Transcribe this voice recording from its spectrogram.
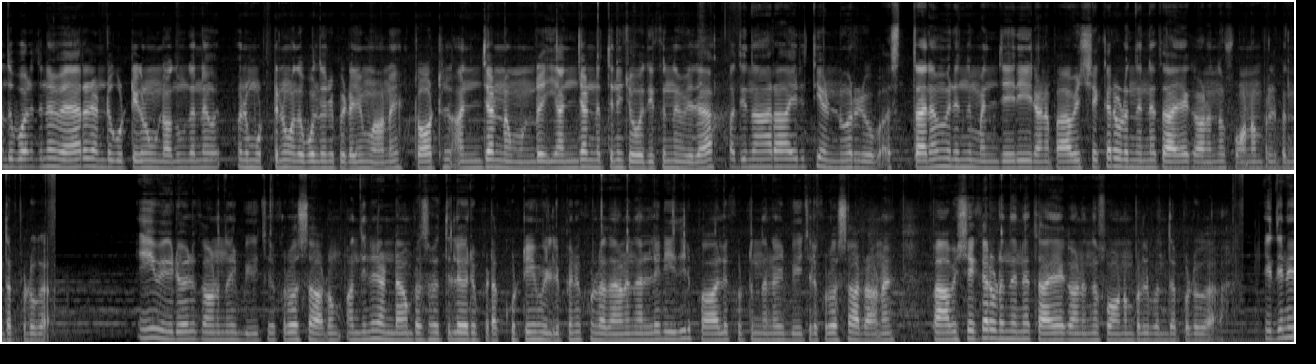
അതുപോലെ തന്നെ വേറെ രണ്ട് കുട്ടികളും ഉണ്ട്. അതും തന്നെ ഒരു മുട്ടനും അതുപോലെ തന്നെ പിടയുമാണ്. ടോട്ടൽ അഞ്ചെണ്ണമുണ്ട്. ഈ അഞ്ചെണ്ണത്തിന് ചോദിക്കുന്ന വില പതിനാറായിരത്തി എണ്ണൂറ് രൂപ. സ്ഥലം വരുന്നത് മഞ്ചേരിയിലാണ്. അപ്പോൾ ആവശ്യക്കാർ ഉടൻ തന്നെ താഴെ കാണുന്ന ഫോൺ നമ്പറിൽ ബന്ധപ്പെടുക. ഈ വീഡിയോയിൽ കാണുന്ന ഒരു ബീച്ചൽ ക്രോസ് ആടും. അതിന്റെ രണ്ടാം പ്രസവത്തിലെ ഒരു പിടക്കുട്ടിയും വിൽപ്പനക്കുള്ളതാണ് നല്ല രീതിയിൽ പാൽ കിട്ടുന്ന നല്ല ബീച്ചൽ ക്രോസ് ആടാണ്. അപ്പോൾ ആവശ്യക്കാരുടൻ തന്നെ താഴെ കാണുന്ന ഫോൺ നമ്പറിൽ ബന്ധപ്പെടുക. ഇതിന്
